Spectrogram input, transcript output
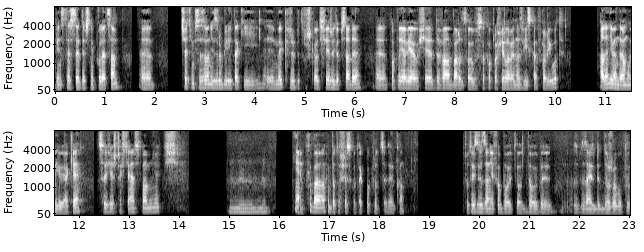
Więc też serdecznie polecam. Trzecim sezonie zrobili taki e, myk, żeby troszkę odświeżyć obsadę. E, To pojawiają się dwa bardzo wysokoprofilowe nazwiska w Hollywood, ale nie będę mówił jakie. Coś jeszcze chciałem wspomnieć. Mm, Nie, chyba, chyba to wszystko tak pokrótce tylko tutaj zdradzanie fabuły to byłoby zbyt, dużo, bo to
